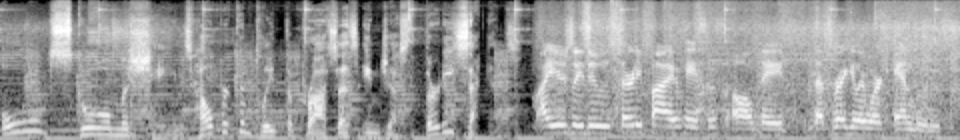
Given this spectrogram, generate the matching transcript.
Old school machines help her complete the process in just 30 seconds. I usually do 35 cases all day. That's regular work and booties.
